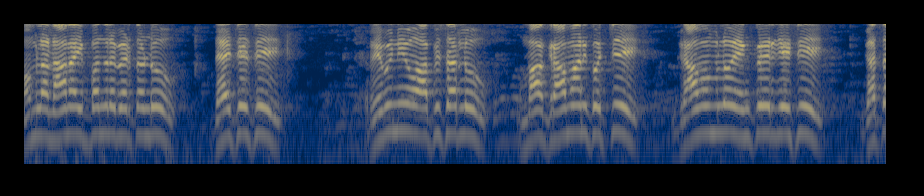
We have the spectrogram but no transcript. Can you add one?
మమ్మల్ని నానా ఇబ్బందులు పెడుతుండు. దయచేసి రెవెన్యూ ఆఫీసర్లు మా గ్రామానికి వచ్చి గ్రామంలో ఎంక్వైరీ చేసి గత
